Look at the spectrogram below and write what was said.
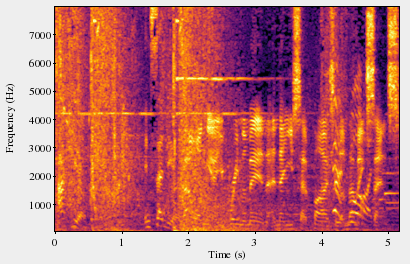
Accio. Incendio. That one, yeah, you bring them in and then you set fire to them. That Good makes sense.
